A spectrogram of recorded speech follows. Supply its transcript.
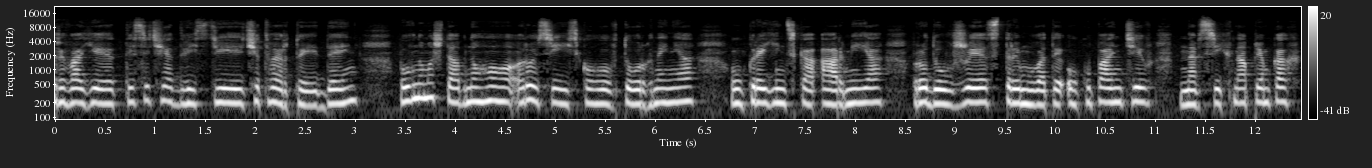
Триває 1204-й день повномасштабного російського вторгнення. Українська армія продовжує стримувати окупантів на всіх напрямках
